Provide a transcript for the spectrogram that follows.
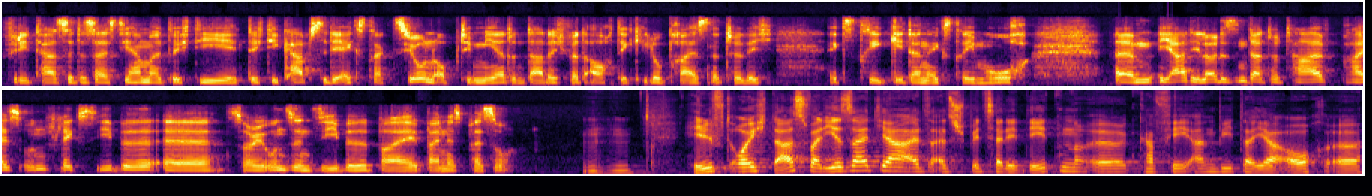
für die Tasse. Das heißt, die haben halt durch die durch die Kapsel die Extraktion optimiert und dadurch wird auch der Kilopreis natürlich extrem geht dann extrem hoch. Ähm, ja, die Leute sind da total preisunflexibel, äh, sorry unsensibel bei bei Nespresso. Mhm. Hilft euch das? Weil ihr seid ja als, als Spezialitäten-Kaffeeanbieter äh, ja auch äh,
